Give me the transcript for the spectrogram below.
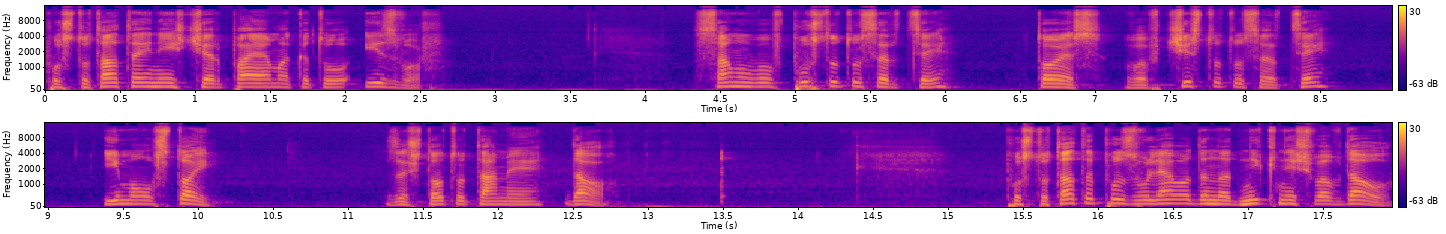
Пустотата е неизчерпаема като извор. Само в пустото сърце, т.е. в чистото сърце, има устой, защото там е дао. Пустотата позволява да надникнеш в дао.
